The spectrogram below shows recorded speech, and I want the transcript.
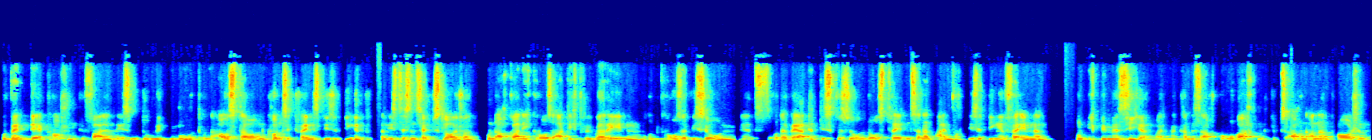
Und wenn der Groschen gefallen ist und du mit Mut und Ausdauer und Konsequenz diese Dinge tust, dann ist das ein Selbstläufer. Und auch gar nicht großartig drüber reden und große Visionen jetzt oder Wertediskussionen lostreten, sondern einfach diese Dinge verändern. Und ich bin mir sicher, weil man kann es auch beobachten, gibt es auch in anderen Branchen,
